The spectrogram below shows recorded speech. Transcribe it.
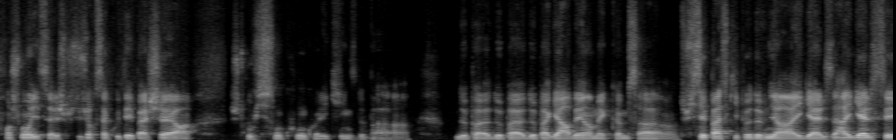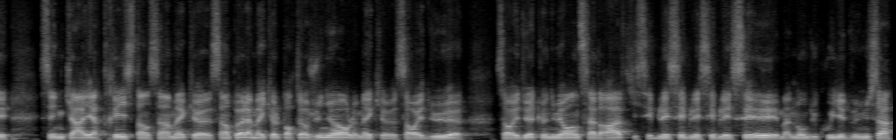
franchement, je suis sûr que ça coûtait pas cher. Je trouve qu'ils sont cons, quoi, les Kings, de pas de pas de pas de pas garder un mec comme ça. Tu sais pas ce qu'il peut devenir Harry Giles. Harry Giles, c'est c'est une carrière triste. Hein. C'est un mec, euh, c'est un peu à la Michael Porter Jr. Le mec, euh, ça aurait dû euh, ça aurait dû être le numéro un de sa draft. Il s'est blessé, blessé, blessé, et maintenant du coup il est devenu ça.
